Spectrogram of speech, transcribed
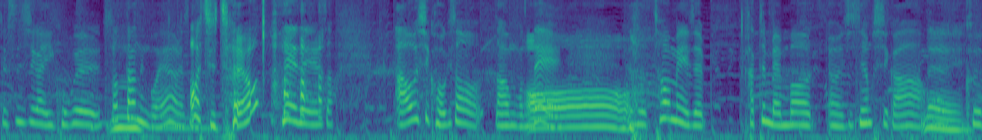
잭슨 씨가 이 곡을 썼다는 거예요. 그래서 아 진짜요? 네네 그래서 아웃이 거기서 나온 건데 어. 그래서 처음에 이제 같은 멤버 어, 이제 진혁 씨가 네. 어, 그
